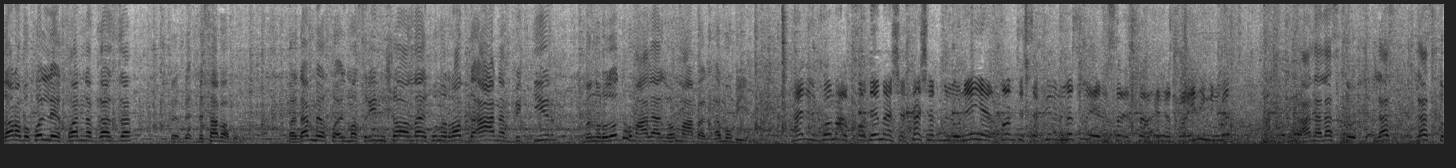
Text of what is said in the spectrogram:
ضربوا كل إخواننا في غزة بسببه. فدم المصريين إن شاء الله يكون الرد أعنف بكتير من ردودهم على اللي هم عملوا. قاموا بيه هل الجمعة القادمة ستشهد مليونية لاقامه السفير المصري الإسرائيلي من مصر؟ أنا لست لست لست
